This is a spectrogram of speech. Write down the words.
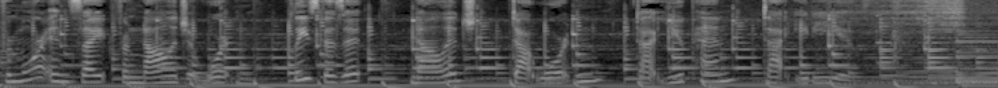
For more insight from Knowledge at Wharton, please visit knowledge.wharton.upenn.edu.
